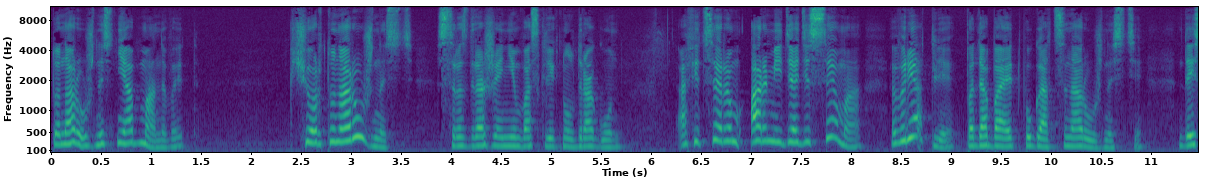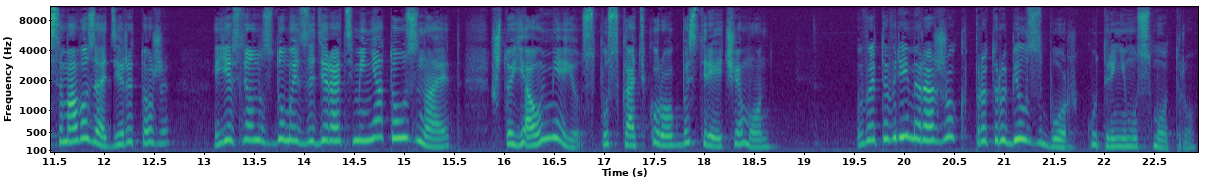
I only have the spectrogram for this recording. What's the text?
то наружность не обманывает. К черту наружность! С раздражением воскликнул Драгун. Офицерам армии дяди Сэма вряд ли подобает пугаться наружности. Да и самого задиры тоже. Если он вздумает задирать меня, то узнает, что я умею спускать курок быстрее, чем он. В это время Рожок протрубил сбор к утреннему смотру.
